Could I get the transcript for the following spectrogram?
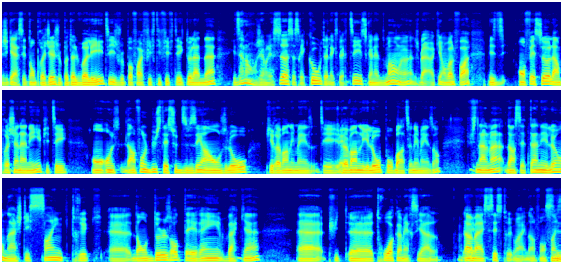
Je dis c'est ton projet, je veux pas te le voler, tu sais, je veux pas faire 50-50 avec toi là-dedans. Il dit Ah Non, j'aimerais ça, ça serait cool, tu as l'expertise, tu connais du monde. hein. Je dis Ben, OK, on va le faire. Mais il dit On fait ça l'an prochaine année, puis tu sais, on, on- dans le fond, le but, c'était subdiviser en 11 lots, puis revendre les maisons, revendre les lots pour bâtir les maisons. Finalement, dans cette année-là, on a acheté cinq trucs, euh, dont deux autres terrains vacants, euh, puis euh, trois commerciales. Ah ben, six trucs, ouais, dans le fond, cinq de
